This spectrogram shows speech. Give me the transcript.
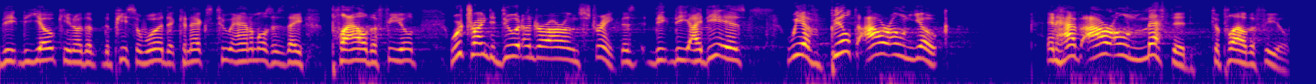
The, the yoke, you know, the, the piece of wood that connects two animals as they plow the field. We're trying to do it under our own strength. the, the idea is we have built our own yoke and have our own method to plow the field.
